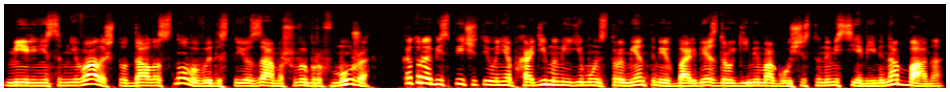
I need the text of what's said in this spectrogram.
Мири не сомневалась, что Дала снова выдаст ее замуж, выбрав мужа, который обеспечит его необходимыми ему инструментами в борьбе с другими могущественными семьями Набана.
